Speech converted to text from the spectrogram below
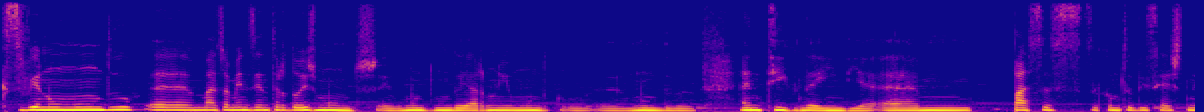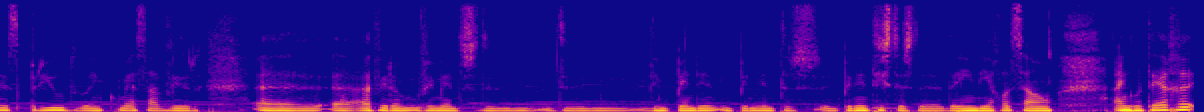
que se vê num mundo uh, mais ou menos entre dois mundos, o mundo moderno e o mundo, uh, mundo antigo da Índia. Um, passa-se, como tu disseste, nesse período em que começa a haver, uh, a haver movimentos de, de, de independentes, independentistas da, da, Índia em relação à Inglaterra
